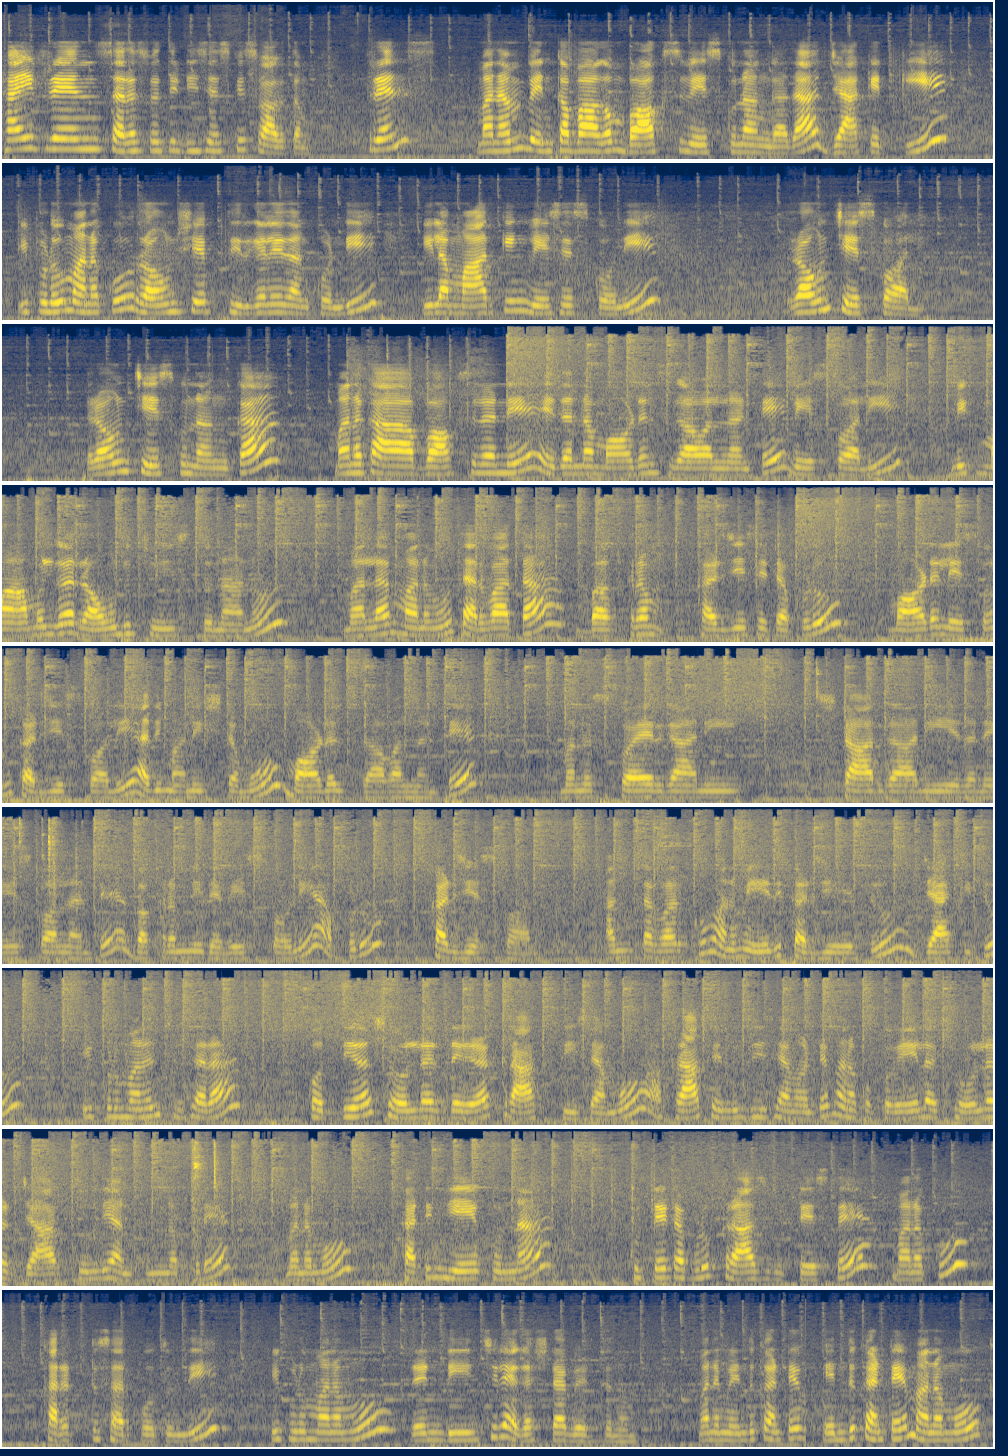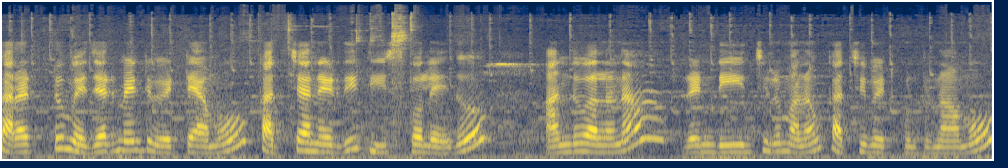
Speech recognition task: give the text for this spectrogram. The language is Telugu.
హాయ్ ఫ్రెండ్స్ సరస్వతి డిషెస్కి స్వాగతం. ఫ్రెండ్స్ మనం వెనుక భాగం బాక్స్ వేసుకున్నాం కదా జాకెట్కి. ఇప్పుడు మనకు రౌండ్ షేప్ తిరగలేదు అనుకోండి ఇలా మార్కింగ్ వేసేసుకొని రౌండ్ చేసుకోవాలి. రౌండ్ చేసుకున్నాక మనకు ఆ బాక్స్లోనే ఏదన్నా మోడల్స్ కావాలంటే వేసుకోవాలి. మీకు మామూలుగా రౌండ్ చూపిస్తున్నాను. మళ్ళీ మనము తర్వాత బక్రం కట్ చేసేటప్పుడు మోడల్ వేసుకొని కట్ చేసుకోవాలి. అది మన ఇష్టము. మోడల్స్ కావాలంటే మన స్క్వేర్ కానీ స్టార్ కానీ ఏదైనా వేసుకోవాలంటే బక్రం మీద వేసుకొని అప్పుడు కట్ చేసుకోవాలి. అంతవరకు మనం ఏది కట్ చేయొద్దు. జాకెట్. ఇప్పుడు మనం చూసారా? కొద్దిగా షోల్డర్ దగ్గర క్రాస్ తీసాము. ఆ క్రాస్ ఎందుకు తీసామంటే మనకు ఒకవేళ షోల్డర్ జారుతుంది అనుకున్నప్పుడే మనము కటింగ్ చేయకుండా కుట్టేటప్పుడు క్రాస్ కుట్టేస్తే మనకు కరెక్ట్ సరిపోతుంది. ఇప్పుడు మనము రెండు ఇంచులు ఎగస్ట్రా పెడుతున్నాం. మనం ఎందుకంటే ఎందుకంటే మనము కరెక్ట్ మెజర్మెంట్ పెట్టాము ఖర్చు అనేది తీసుకోలేదు. అందువలన రెండు ఇంచులు మనం ఖర్చు పెట్టుకుంటున్నాము.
